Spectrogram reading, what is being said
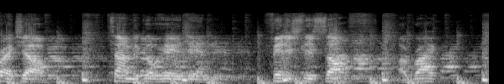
Alright y'all, time to go ahead and finish this off, alright?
